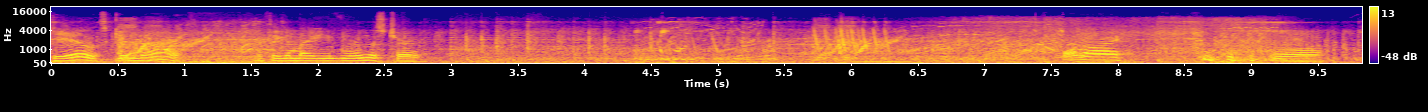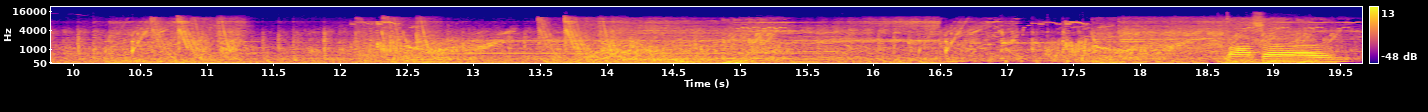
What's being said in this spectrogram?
Yeah, let's get him out. I think I might even win this turn. Bye-bye. Awesome.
